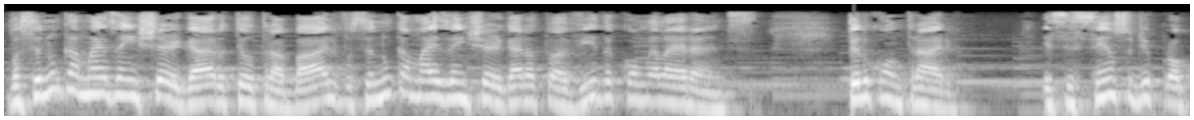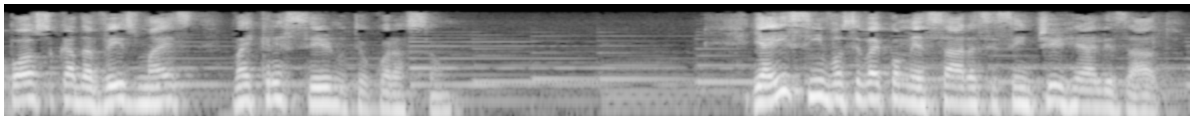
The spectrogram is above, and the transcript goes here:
Você nunca mais vai enxergar o teu trabalho, você nunca mais vai enxergar a tua vida como ela era antes. Pelo contrário, esse senso de propósito cada vez mais vai crescer no teu coração. E aí sim você vai começar a se sentir realizado.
